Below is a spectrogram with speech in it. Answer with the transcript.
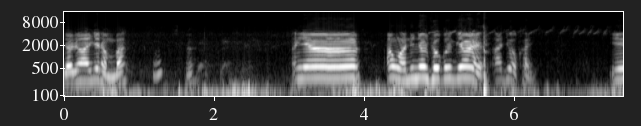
દરવાજે રંબા અહીંયા આ વાનીનો છોકરો કહેવાય. આ જો ખાલી એ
